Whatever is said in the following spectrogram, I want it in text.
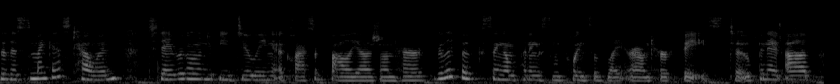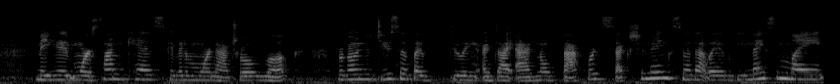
So this is my guest Helen. Today we're going to be doing a classic balayage on her, really focusing on putting some points of light around her face to open it up, make it more sun-kissed, give it a more natural look. We're going to do so by doing a diagonal backwards sectioning so that way it'll be nice and light,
